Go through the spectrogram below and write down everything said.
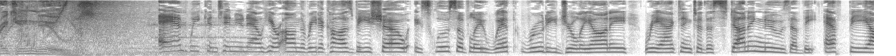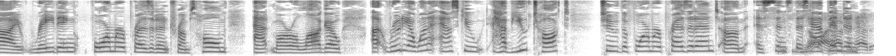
Breaking news. And we continue now here on the Rita Cosby Show, exclusively with Rudy Giuliani, reacting to the stunning news of the FBI raiding former President Trump's home at Mar-a-Lago. Uh, Rudy, I want to ask you: Have you talked to the former president um, since this no, happened? and had...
